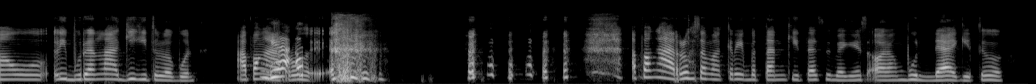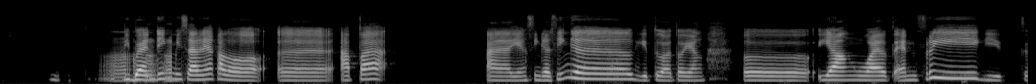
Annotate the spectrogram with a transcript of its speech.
mau liburan lagi gitu loh, Bun. Apa Ya, ngaruh? Apa ngaruh sama keribetan kita sebagai seorang bunda gitu? Dibanding misalnya kalau eh, apa eh, yang single-single gitu atau yang eh, yang wild and free gitu.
